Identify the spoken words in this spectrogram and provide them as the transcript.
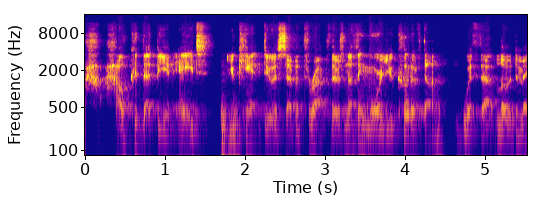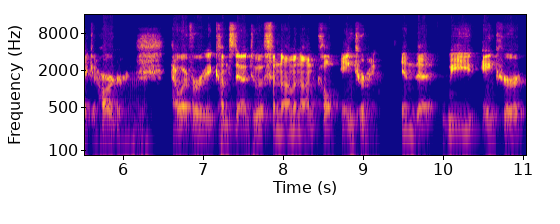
how could that be an 8 You mm-hmm. can't do a seventh rep. There's nothing more you could have done with that load to make it harder. However, it comes down to a phenomenon called anchoring, in that we anchor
